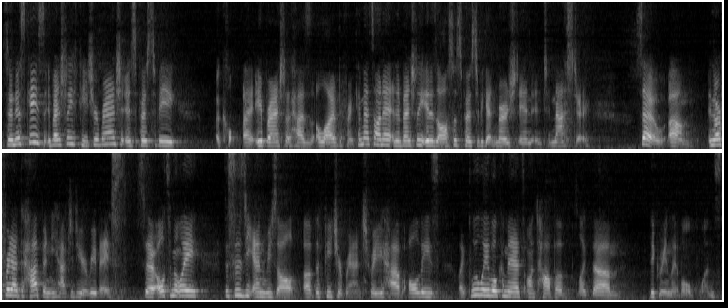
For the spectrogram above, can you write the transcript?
so in this case, eventually feature branch is supposed to be a, a, branch that has a lot of different commits on it, and eventually it is also supposed to get merged in into master. So um, in order for that to happen, you have to do a rebase. So ultimately, this is the end result of the feature branch, where you have all these like blue label commits on top of like the, um, the green label ones.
